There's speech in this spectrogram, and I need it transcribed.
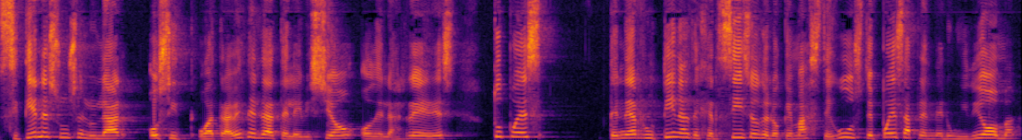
si tienes un celular o, si, o a través de la televisión o de las redes, tú puedes tener rutinas de ejercicios de lo que más te guste, puedes aprender un idioma,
